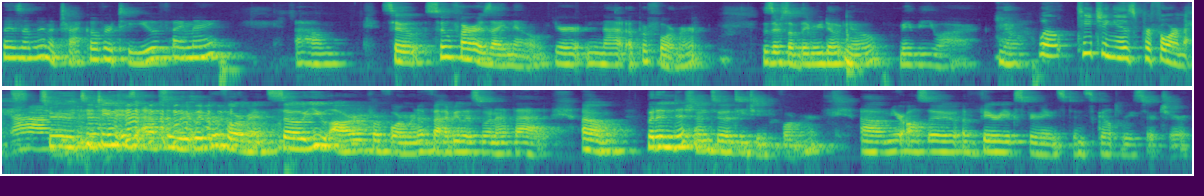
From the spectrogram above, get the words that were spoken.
Liz, I'm going to track over to you if I may. Um, so, so far as I know, you're not a performer. Is there something we don't know? Maybe you are. No. Well, teaching is performance. True, teaching is absolutely performance. So you are a performer, and a fabulous one at that. Um, but in addition to a teaching performer, um, you're also a very experienced and skilled researcher.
